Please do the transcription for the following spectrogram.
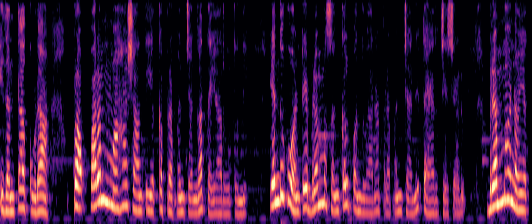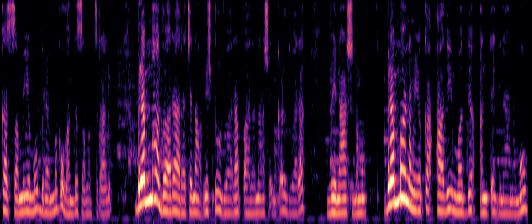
ఇదంతా కూడా ప్ర పరం మహాశాంతి యొక్క ప్రపంచంగా తయారవుతుంది. ఎందుకు అంటే బ్రహ్మ సంకల్పం ద్వారా ప్రపంచాన్ని తయారు చేశాడు. బ్రహ్మాండం యొక్క సమయము బ్రహ్మకు వంద సంవత్సరాలు. బ్రహ్మ ద్వారా రచన విష్ణు ద్వారా పాలన శంకరు ద్వారా వినాశనము. బ్రహ్మాండం యొక్క ఆది మధ్య అంత్య జ్ఞానము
